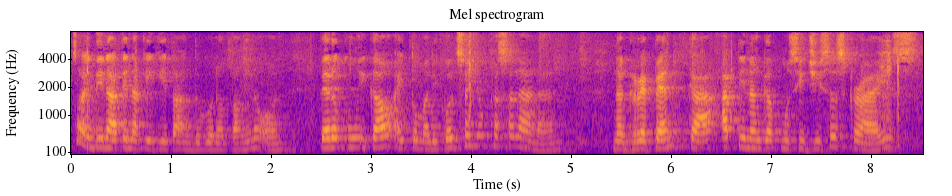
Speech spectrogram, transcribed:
So hindi natin nakikita ang dugo ng Panginoon, pero kung ikaw ay tumalikod sa iyong kasalanan, nagrepent ka at tinanggap mo si Jesus Christ,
